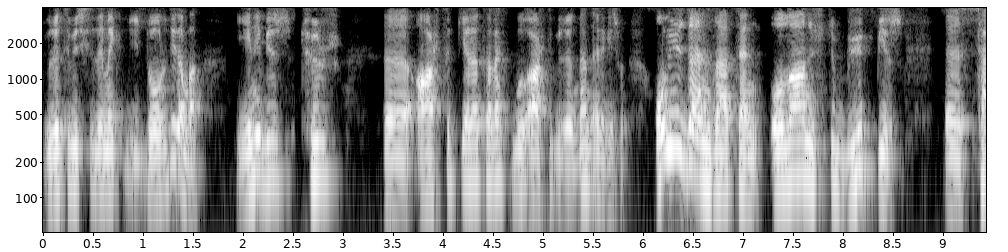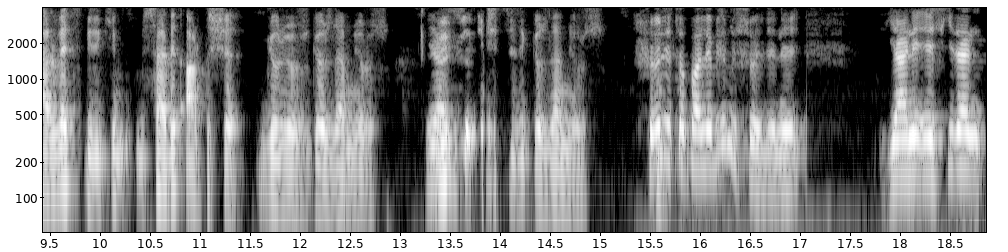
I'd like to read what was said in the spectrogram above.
üretim ilişkisi demek doğru değil ama yeni bir tür e, artık yaratarak bu artık üzerinden ele geçiyor. O yüzden zaten olağanüstü büyük bir e, servet birikim, servet artışı görüyoruz, gözlemliyoruz. Yani Büyük bir eşitsizlik gözlemliyoruz. şöyle toparlayabilir misin söylediğini? Yani eskiden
